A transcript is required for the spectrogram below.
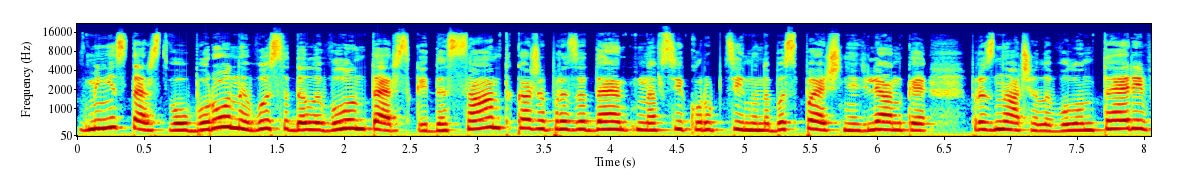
В Міністерство оборони висадили волонтерський десант, каже президент. На всі корупційно небезпечні ділянки призначили волонтерів.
